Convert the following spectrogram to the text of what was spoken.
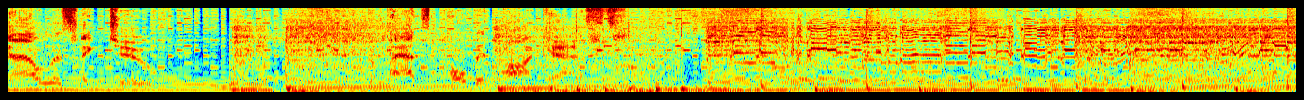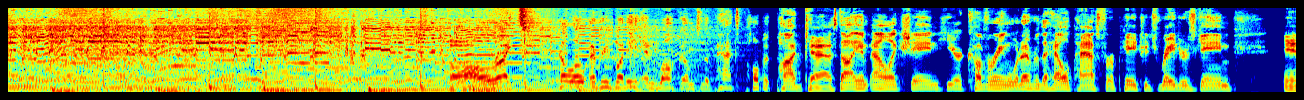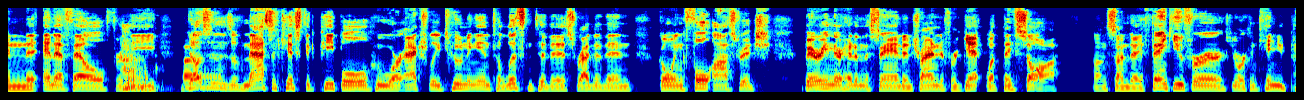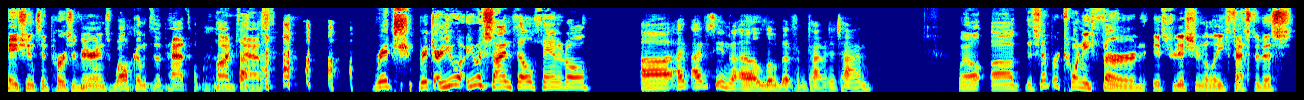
now listening to the Pat's Pulpit Podcast. All right. Hello, everybody, and welcome to the Pat's Pulpit Podcast. I am Alec Shane here covering whatever the hell passed for a Patriots Raiders game in the NFL for the dozens of masochistic people who are actually tuning in to listen to this rather than going full ostrich, burying their head in the sand and trying to forget what they saw on Sunday. Thank you for your continued patience and perseverance. Welcome to the Pat's Podcast. Rich, Rich, are you are you a Seinfeld fan at all? Uh, I, I've seen a little bit from time to time. Well, uh, December 23rd is traditionally Festivus.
